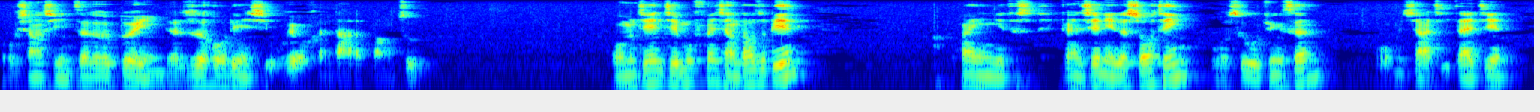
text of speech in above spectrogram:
我相信这个对你的日后练习会有很大的帮助。我们今天节目分享到这边，欢迎你的感谢你的收听，我是吴俊生，我们下期再见。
